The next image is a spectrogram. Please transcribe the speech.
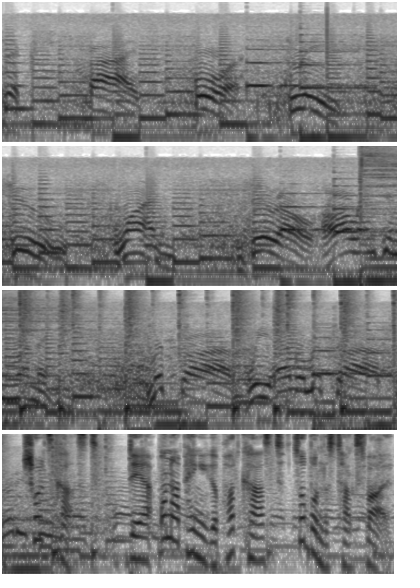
six, five, four, three, two, one, zero. All engine running. Liftoff. We have a liftoff. 30 Schulzcast, der unabhängige Podcast zur Bundestagswahl.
